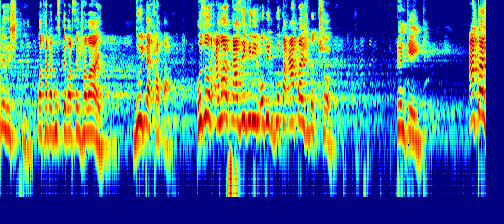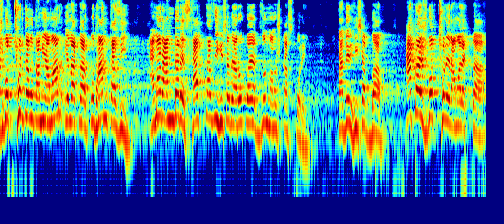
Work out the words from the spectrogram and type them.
রেজিস্ট্রি। কথাটা বুঝতে পারছেন সবাই? দুইটা খাতা। হুজুর, আমার কাজীগিরির অভিজ্ঞতা আঠাশ বছর। টোয়েন্টি এইট আঠাশ বছর যাবত আমি আমার এলাকার প্রধান কাজী, আমার আন্ডারে সাব কাজী হিসাবে আরও কয়েকজন মানুষ কাজ করে। তাদের হিসাব বাদ। আঠাশ বছরের আমার একটা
